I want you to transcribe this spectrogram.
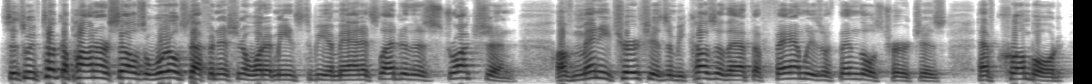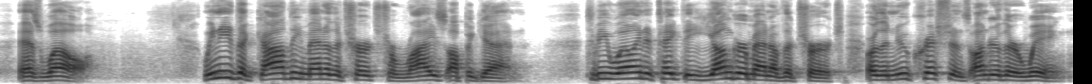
Since we've took upon ourselves the world's definition of what it means to be a man, it's led to the destruction of many churches, and because of that, the families within those churches have crumbled as well. We need the godly men of the church to rise up again, to be willing to take the younger men of the church or the new Christians under their wing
